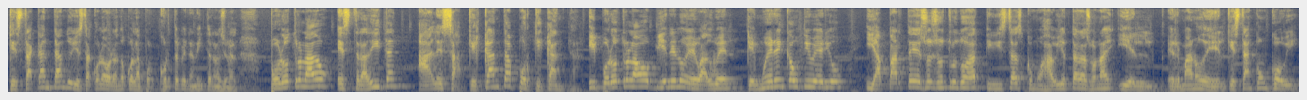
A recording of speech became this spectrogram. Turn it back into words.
que está cantando y está colaborando con la Corte Penal Internacional. Por otro lado, extraditan a Alesa, que canta porque canta. Y por otro lado, viene lo de Baduel, que muere en cautiverio. Y aparte de esos otros dos activistas como Javier Tarazona y el hermano de él, que están con COVID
